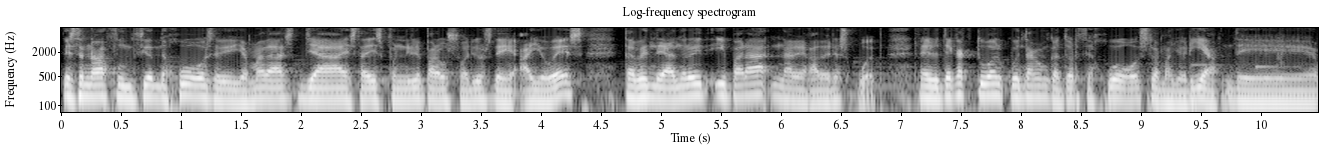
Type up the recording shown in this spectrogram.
Esta nueva función de juegos de videollamadas ya está disponible para usuarios de iOS, también de Android y para navegadores web. La biblioteca actual cuenta con 14 juegos, la mayoría de,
